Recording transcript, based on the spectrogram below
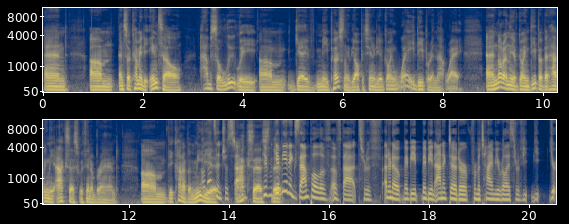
and um, and so coming to Intel absolutely um, gave me personally the opportunity of going way deeper in that way, and not only of going deeper, but having the access within a brand um, the kind of immediate oh, access. Give, that, give, me an example of, of that sort of, I don't know, maybe maybe an anecdote or from a time you realize sort of you, you're,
